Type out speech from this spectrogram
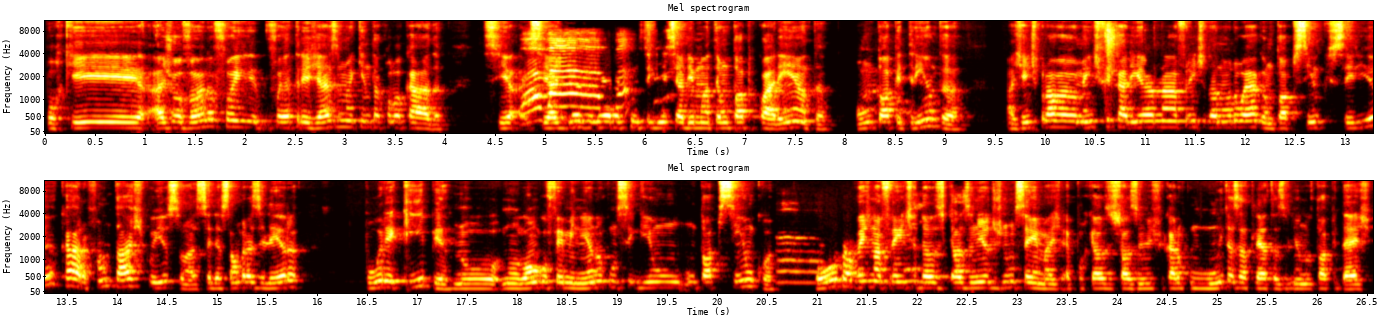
porque a Giovana foi, foi a 35 colocada. Se, se as brasileiras conseguissem ali manter um top 40 ou um top 30, a gente provavelmente ficaria na frente da Noruega, um top 5, que seria, cara, fantástico isso. A seleção brasileira, por equipe, no, no longo feminino, conseguir um, um top 5. Ou talvez na frente dos Estados Unidos, não sei, mas é porque os Estados Unidos ficaram com muitas atletas ali no top 10.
